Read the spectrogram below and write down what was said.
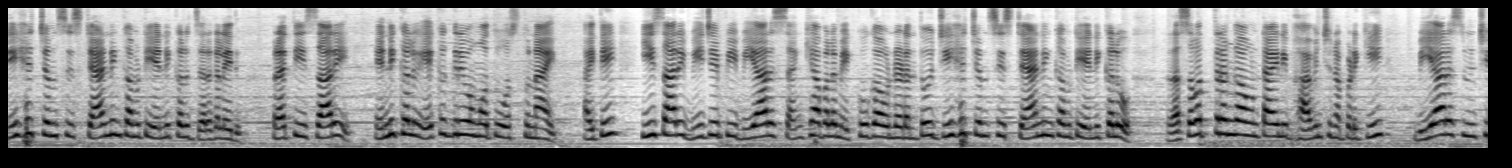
జీహెచ్ఎంసీ స్టాండింగ్ కమిటీ ఎన్నికలు జరగలేదు. ప్రతిసారి ఎన్నికలు ఏకగ్రీవమవుతూ వస్తున్నాయి. అయితే ఈసారి బీజేపీ బీఆర్ఎస్ సంఖ్యాబలం ఎక్కువగా ఉండడంతో జీహెచ్ఎంసీ స్టాండింగ్ కమిటీ ఎన్నికలు రసవత్రంగా ఉంటాయని భావించినప్పటికీ బీఆర్ఎస్ నుంచి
